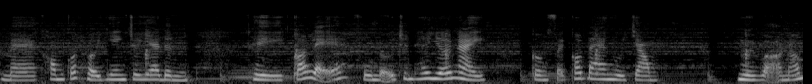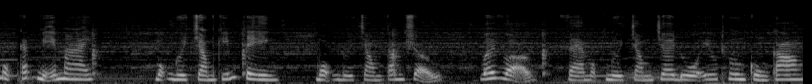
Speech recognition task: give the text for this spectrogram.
mà không có thời gian cho gia đình, thì có lẽ phụ nữ trên thế giới này cần phải có ba người chồng. Người vợ nói một cách mỉa mai, một người chồng kiếm tiền, một người chồng tâm sự với vợ và một người chồng chơi đùa yêu thương cùng con.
